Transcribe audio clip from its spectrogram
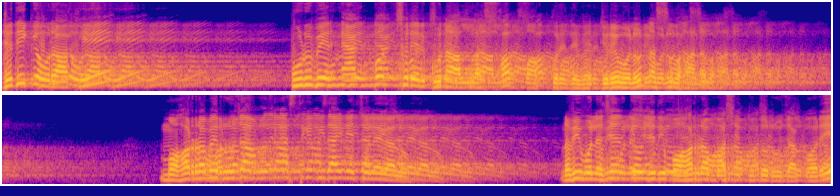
যদি কেউ রাখে পূর্বের এক বছরের গুণা আল্লাহ সব মাফ করে দেবেন। জোরে বলুন না মহরমের রোজা আমাদের কাছ থেকে বিদায় নিয়ে চলে গেল। নবী বলেছেন কেউ যদি মহরম মাসে দুটো রোজা করে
